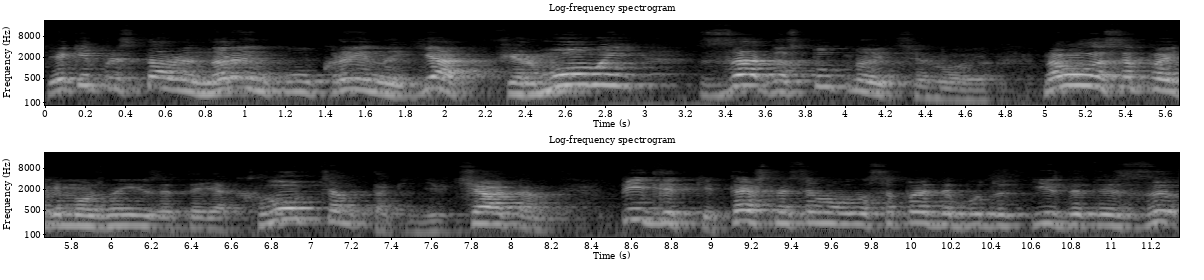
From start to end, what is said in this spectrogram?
який представлений на ринку України як фірмовий за доступною ціною. На велосипеді можна їздити як хлопцям, так і дівчатам. Підлітки теж на цьому велосипеді будуть їздити з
